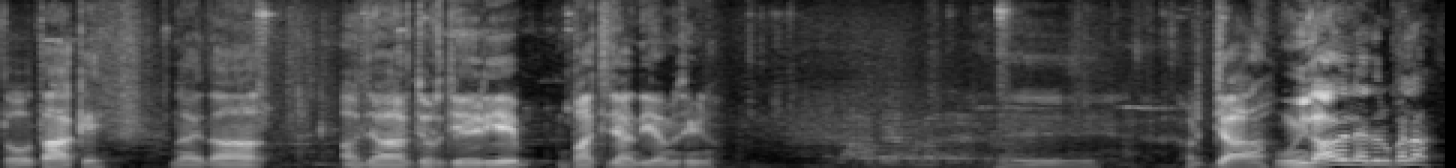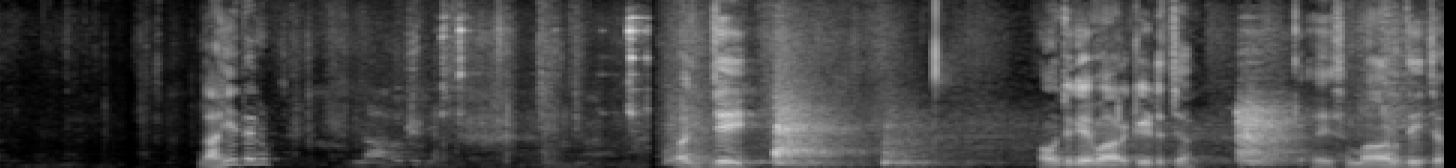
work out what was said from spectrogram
ਧੋ ਧਾ ਕੇ ਨਾ ਤਾਂ ਆਜ਼ਾਰ ਜੁਰ ਜਿਹੜੀ ਇਹ ਬਚ ਜਾਂਦੀ ਆ ਮਸ਼ੀਨ। ਤੇ ਹਟ ਜਾ, ਉਹੀ ਲਾ ਲੈ ਤੈਨੂੰ ਪਹਿਲਾਂ। ਲਾਹੀ ਤੈਨੂੰ? ਹਾਂਜੀ। ਪਹੁੰਚ ਗਏ ਮਾਰਕੀਟ 'ਚ, ਇਹ ਸਮਾਨ ਦੀ 'ਚ।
